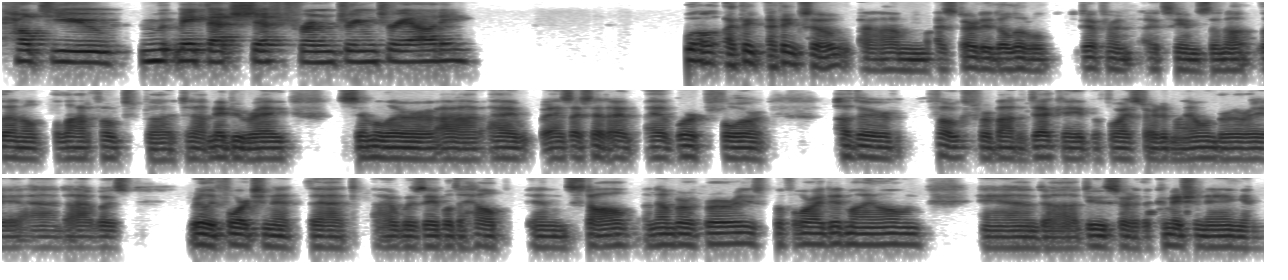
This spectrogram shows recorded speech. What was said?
helped you m- make that shift from dream to reality? Well, I think I think so. Um, I started a little different, it seems, than a, than a, a lot of folks, but uh, maybe Ray, similar. Uh, I, as I said, I, I worked for other folks for about a decade before I started my own brewery, and I was really fortunate that I was able to help install a number of breweries before I did my own, and uh, do sort of the commissioning and,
